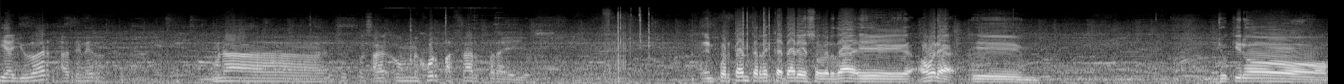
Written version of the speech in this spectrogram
y ayudar a tener una, un mejor pasar para ellos. Es importante rescatar eso, ¿verdad? Eh, ahora, eh, yo quiero,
